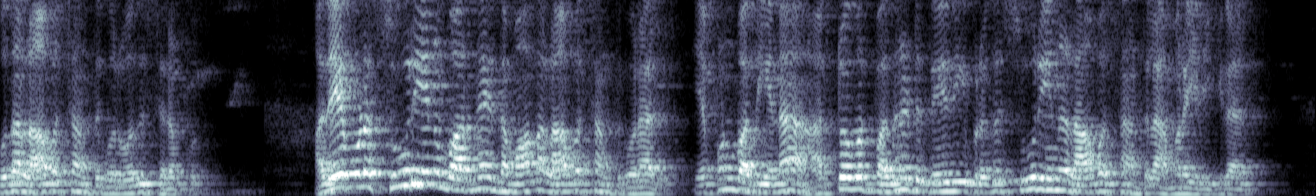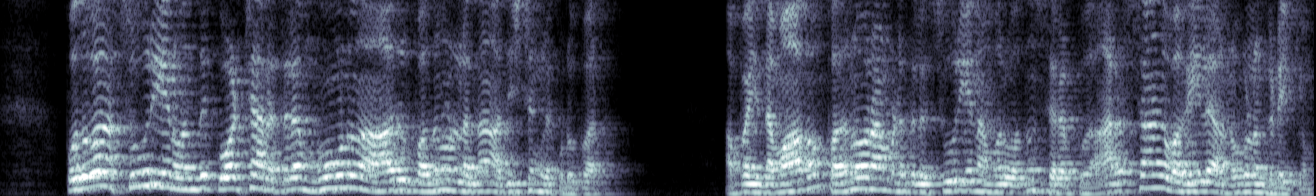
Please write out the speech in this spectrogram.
புதன் லாபஸ்தானத்துக்கு வருவது சிறப்பு. அதே போல் சூரியனும் பாருங்கள் இந்த மாதம் லாபஸ்தானத்துக்கு வராரு. எப்போன்னு பார்த்தீங்கன்னா அக்டோபர் பதினெட்டு தேதிக்கு பிறகு சூரியனும் லாபஸ்தானத்தில் அமர இருக்கிறார் பொதுவாக சூரியன் வந்து கோட்சாரத்தில் மூணு ஆறு பதினொன்றில் தான் அதிர்ஷ்டங்களை கொடுப்பார். அப்போ இந்த மாதம் பதினோராம் இடத்துல சூரியன் அமர்வதும் சிறப்பு. அரசாங்க வகையில் அனுகூலம் கிடைக்கும்.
